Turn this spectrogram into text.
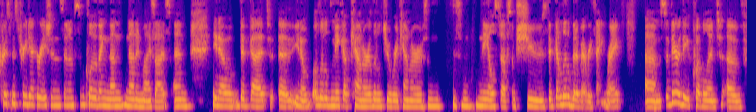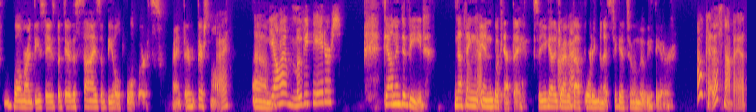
Christmas tree decorations and some clothing, none none in my size. And you know, they've got uh, you know, a little makeup counter, a little jewelry counter, some some nail stuff, some shoes. They've got a little bit of everything, right? Um, so they're the equivalent of Walmart these days, but they're the size of the old Woolworths, right? They're they're small. Okay. Um, Y'all have movie theaters down in David. Nothing okay. in Boquete. So you got to drive okay. about 40 minutes to get to a movie theater. Okay, that's not bad.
